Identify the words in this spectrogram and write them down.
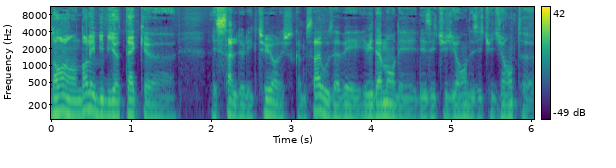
dans, les bibliothèques, euh, les salles de lecture, les choses comme ça, vous avez évidemment des, étudiants, des étudiantes, euh,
